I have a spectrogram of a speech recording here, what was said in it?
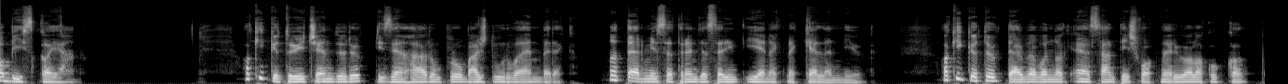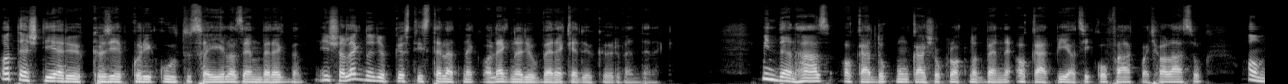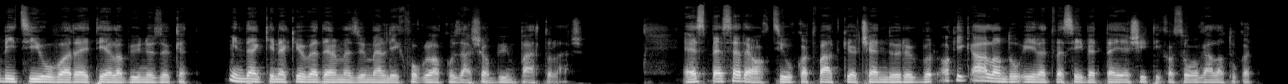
A Biszkaján A kikötői csendőrök 13 próbás durva emberek. A természetrendje szerint ilyeneknek kell lenniük. A kikötők telve vannak elszánt és vakmerő alakokkal. A testi erők középkori kultusza él az emberekben, és a legnagyobb köztiszteletnek a legnagyobb verekedők örvendenek. Minden ház, akár dokmunkások laknak benne, akár piaci kofák vagy halászok, ambícióval rejti el a bűnözőket, mindenkinek jövedelmező mellékfoglalkozása a bűnpártolás. Ez persze reakciókat vált ki a csendőrökből, akik állandó életveszélyben teljesítik a szolgálatukat.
